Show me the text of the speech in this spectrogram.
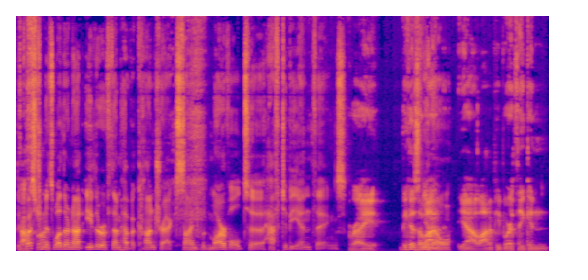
The question is whether or not either of them have a contract signed with Marvel to have to be in things. Right. Because a You lot know- yeah, a lot of people are thinking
